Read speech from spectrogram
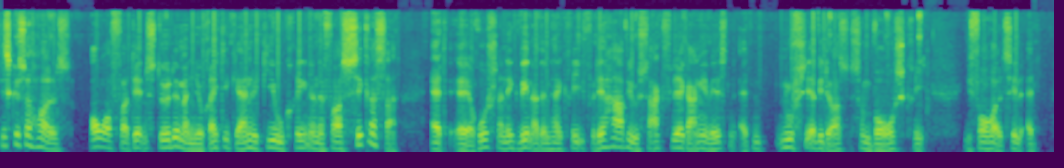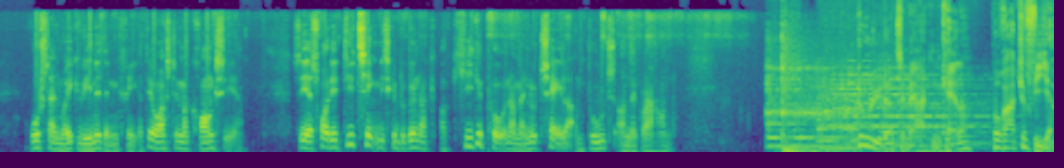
Det skal så holdes over for den støtte, man jo rigtig gerne vil give ukrainerne for at sikre sig, at øh, Rusland ikke vinder den her krig. For det har vi jo sagt flere gange i Vesten, at nu ser vi det også som vores krig, i forhold til, at Rusland må ikke vinde den krig. Og det er også det, Macron siger. Så jeg tror, det er de ting, vi skal begynde at kigge på, når man nu taler om boots on the ground. Du lytter til Verden kalder på Radio 4.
